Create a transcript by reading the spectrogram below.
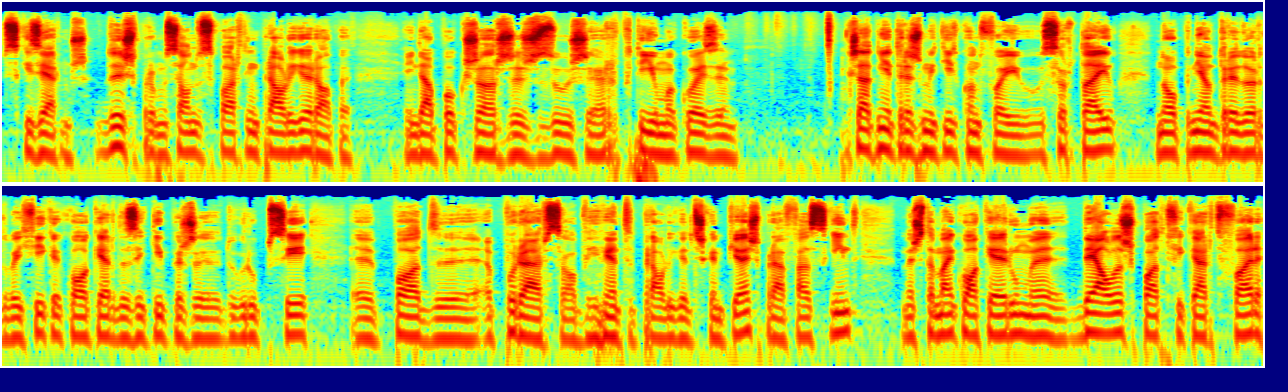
se quisermos, despromoção do Sporting para a Liga Europa. Ainda há pouco Jorge Jesus repetia uma coisa que já tinha transmitido quando foi o sorteio. Na opinião do treinador do Benfica, qualquer das equipas eh, do Grupo C eh, pode apurar-se, obviamente, para a Liga dos Campeões, para a fase seguinte, mas também qualquer uma delas pode ficar de fora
